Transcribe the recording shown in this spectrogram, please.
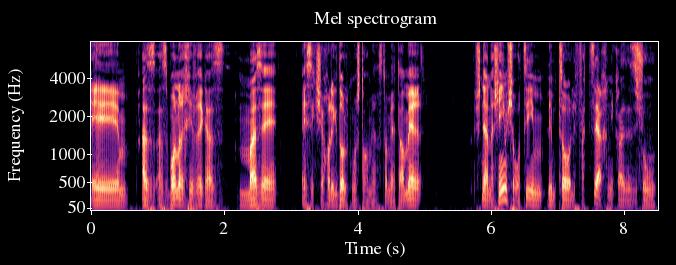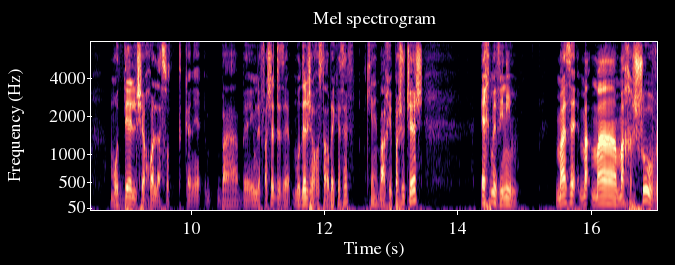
אמ, אז, אז בואו נרחיב רגע, אז מה זה עסק שיכול לגדול, כמו שאתה אומר? זאת אומרת, אתה אומר, שני אנשים שרוצים למצוא, לפצח, נקרא לזה איזשהו מודל שיכול לעשות, כנראה, אם לפשט את זה, מודל שיכול לעשות הרבה כסף, כן. בהכי פשוט שיש. איך מבינים? מה, זה, מה, מה, מה חשוב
